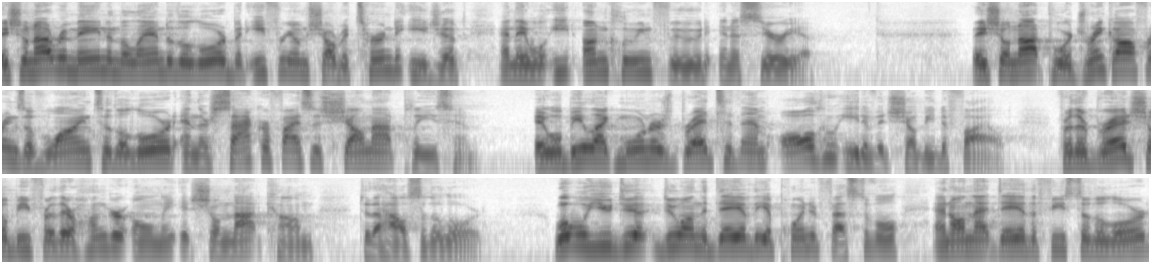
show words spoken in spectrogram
They shall not remain in the land of the Lord, but Ephraim shall return to Egypt, and they will eat unclean food in Assyria. They shall not pour drink offerings of wine to the Lord, and their sacrifices shall not please him. It will be like mourners' bread to them. All who eat of it shall be defiled. For their bread shall be for their hunger only. It shall not come to the house of the Lord. What will you do, on the day of the appointed festival, and on that day of the feast of the Lord?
